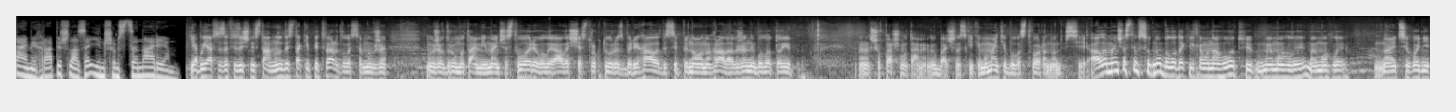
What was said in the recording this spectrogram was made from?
таймі гра пішла за іншим сценарієм. Я боявся за фізичний стан. Ну, десь так і підтвердилося. Ми вже, ми вже в другому таймі менше створювали, але ще структури зберігали, дисципліновано грали, а вже не було тої. е, Що в першому таймі ви бачили, скільки моментів було створено досі. Але менше з тим все одно було декілька нагод. Ми могли, ми могли навіть сьогодні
